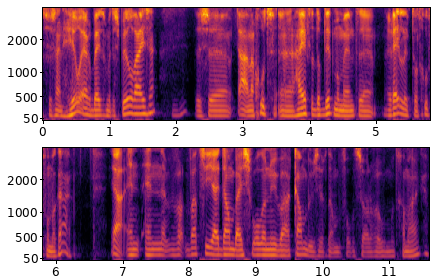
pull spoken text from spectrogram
Ze zijn heel erg bezig met de speelwijze. Mhm. Dus ja, nou goed. hij heeft het op dit moment redelijk tot goed voor elkaar. Ja, en, en wa- wat zie jij dan bij Zwolle nu waar Cambuur zich dan bijvoorbeeld zorgen over moet gaan maken?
